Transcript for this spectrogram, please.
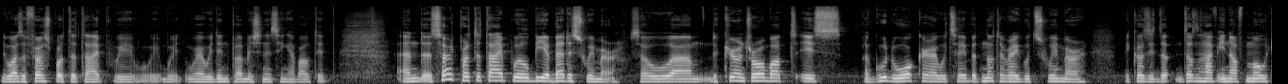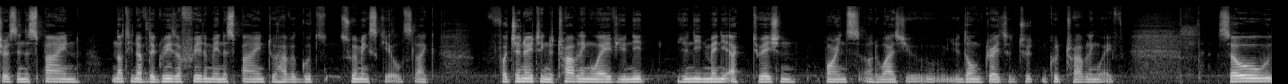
There was a first prototype we, we, we, where we didn't publish anything about it, and the third prototype will be a better swimmer. So um, the current robot is a good walker, I would say, but not a very good swimmer because it do doesn't have enough motors in the spine, not enough degrees of freedom in the spine to have a good swimming skills. Like for generating the traveling wave, you need you need many actuation points, otherwise you you don't create a good traveling wave. So,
